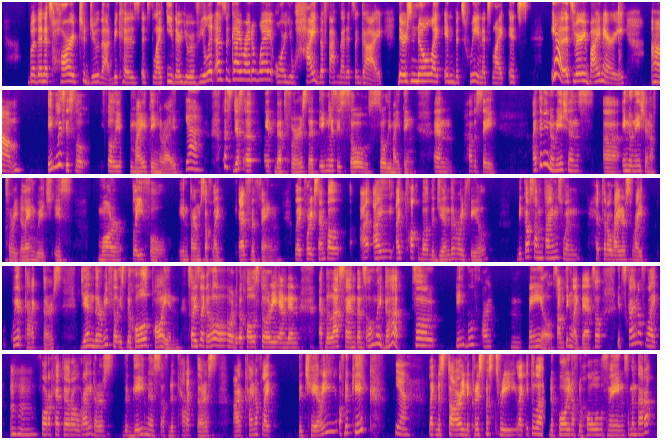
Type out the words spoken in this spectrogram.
but then it's hard to do that because it's like either you reveal it as a guy right away or you hide the fact that it's a guy. There's no like in between. It's like it's yeah it's very binary. Um english is so so limiting right? Yeah. Let's just admit that first that english is so so limiting and how to say i think indonesians uh indonesian oh, sorry the language is more playful in terms of like everything. Like for example, I I, I talk about the gender reveal because sometimes when hetero writers write queer characters, gender reveal is the whole point. So it's like oh the whole story, and then at the last sentence, oh my god, so they both are male, something like that. So it's kind of like mm-hmm. for hetero writers, the gayness of the characters are kind of like the cherry of the cake. Yeah. Like the star in the Christmas tree. Like itulah the point of the whole thing. Sementara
